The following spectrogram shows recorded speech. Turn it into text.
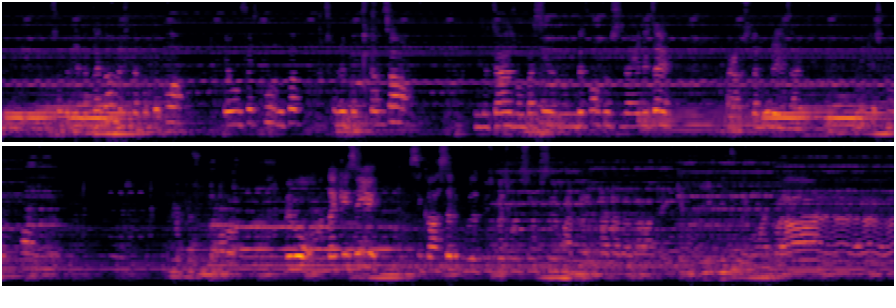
Les défenseurs deviennent attaquants, mais c'est n'importe quoi. Et vous faites quoi On ne peut pas changer de comme ça. Les intérêts vont passer en défense comme si rien n'était. Alors c'est à vous de les arrêter. Mais qu'est-ce qu'on prend mais bon, on n'a qu'à essayer. C'est grâce à elle que vous se battre sur le serveur. Là, là, là, là, là, et qu'elle m'a dit tout. Et bon, et voilà, là, là, là, là, là.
